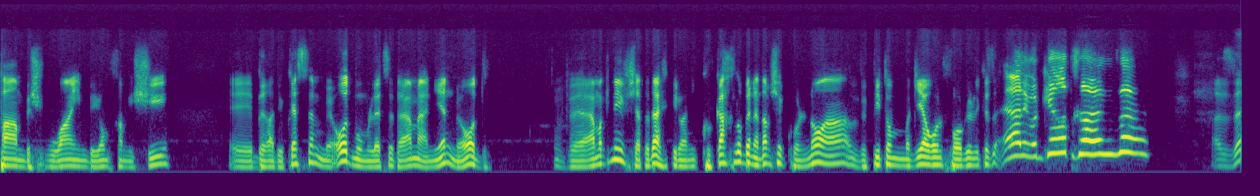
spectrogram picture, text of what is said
פעם בשבועיים ביום חמישי, אה, ברדיו קסם, מאוד מומלצת, היה מעניין מאוד. והיה מגניב, שאתה יודע, כאילו, אני כל כך לא בן אדם של קולנוע, ופתאום מגיע רון פוגל, וכזה, אה, אני מכיר אותך, זה... אז זה,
